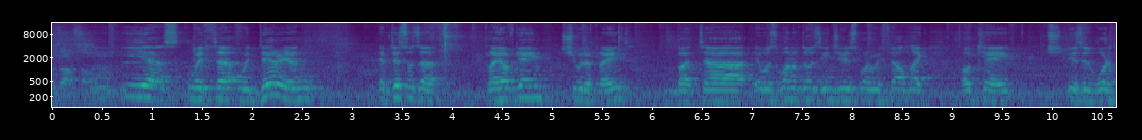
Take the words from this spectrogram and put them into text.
was also out. Yes, with uh, with Darian, if this was a playoff game, she would have played. But uh, it was one of those injuries where we felt like, okay, is it worth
